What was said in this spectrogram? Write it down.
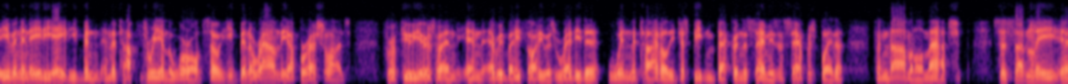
even in '88 he'd been in the top three in the world. So he'd been around the upper echelons for a few years, and and everybody thought he was ready to win the title. He'd just beaten Becker in the semis, and Sampras played a phenomenal match. So suddenly.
